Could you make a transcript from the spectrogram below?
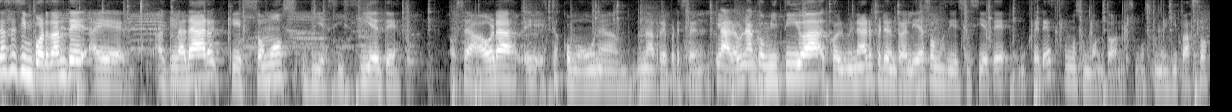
Quizás es importante eh, aclarar que somos 17. O sea, ahora eh, esto es como una, una representación, claro, una comitiva culminar, pero en realidad somos 17 mujeres, somos un montón, somos un equipazo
